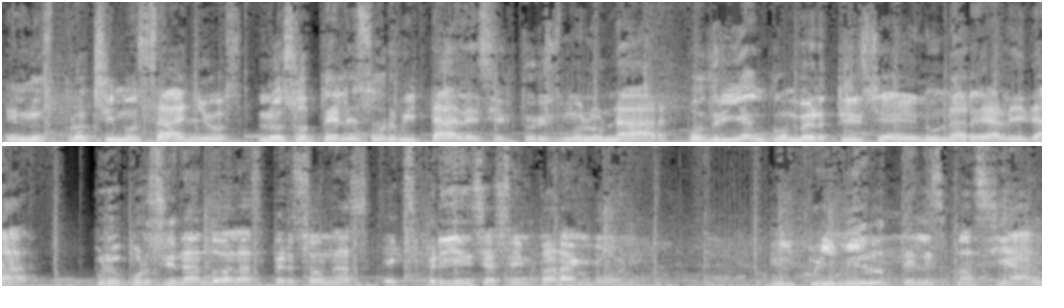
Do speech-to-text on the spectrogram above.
En los próximos años, los hoteles orbitales y el turismo lunar podrían convertirse en una realidad, proporcionando a las personas experiencias en parangón. El primer hotel espacial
